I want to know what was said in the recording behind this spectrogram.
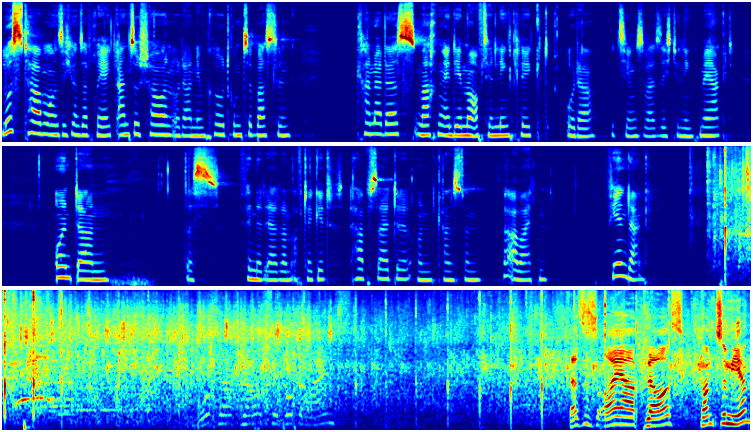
Lust haben, um sich unser Projekt anzuschauen oder an dem Code rumzubasteln, kann er das machen, indem er auf den Link klickt oder beziehungsweise sich den Link merkt. Und dann, das findet er dann auf der GitHub-Seite und kann es dann bearbeiten. Vielen Dank. Großer Applaus für Gruppe 1. Das ist euer Applaus. Kommt zu mir.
